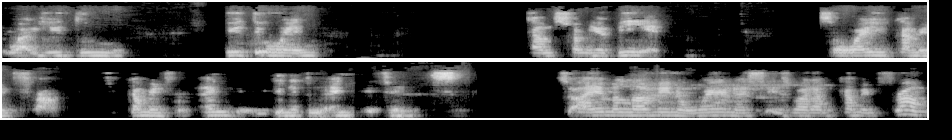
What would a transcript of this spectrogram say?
what you do, you're doing comes from your being. So where are you coming from? You're coming from anger, you're gonna do angry things. So I am a loving awareness is what I'm coming from.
